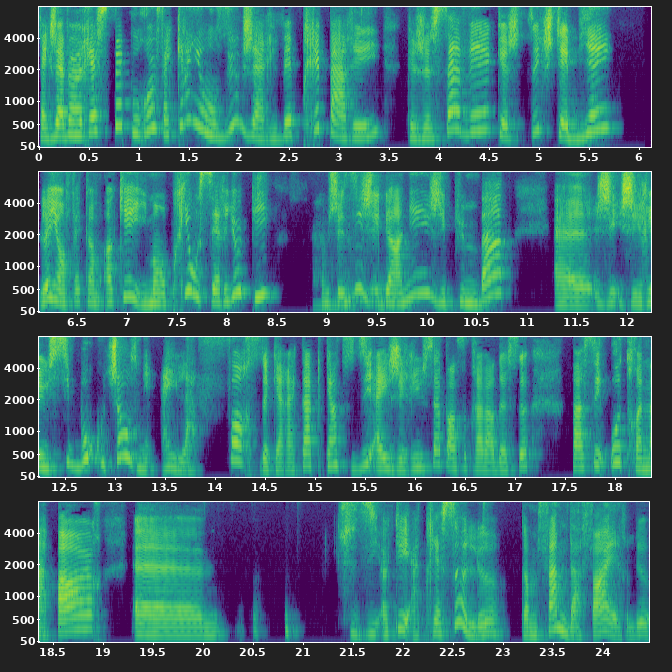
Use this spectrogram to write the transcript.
fait que j'avais un respect pour eux. Fait que quand ils ont vu que j'arrivais préparée, que je savais que, que j'étais bien, là, ils ont fait comme, OK, ils m'ont pris au sérieux, puis, comme je te dis, j'ai gagné, j'ai pu me battre, euh, j'ai réussi beaucoup de choses, mais hey, la force de caractère. Puis quand tu dis, hey, j'ai réussi à passer au travers de ça, passer outre ma peur, euh, tu dis, OK, après ça, là, comme femme d'affaires, là,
